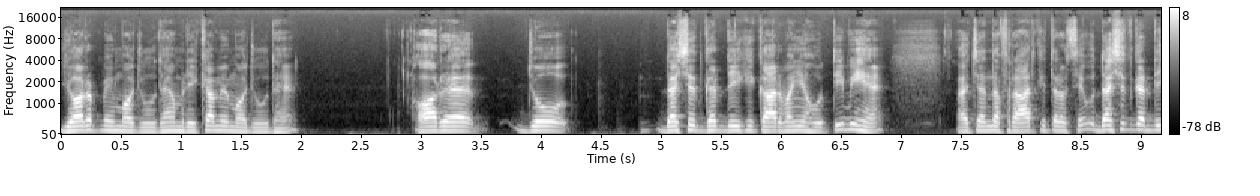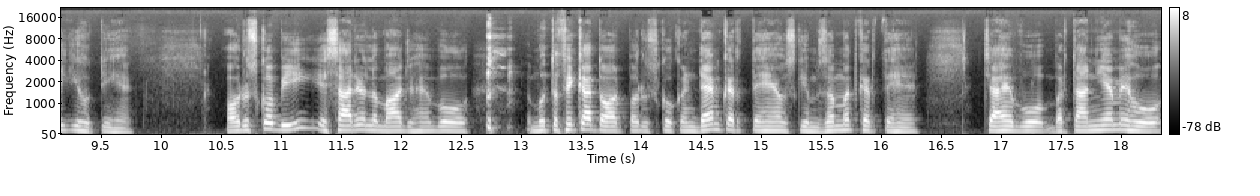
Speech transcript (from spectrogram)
یورپ میں موجود ہیں، امریکہ میں موجود ہیں اور جو دہشت گردی کی کاروائیاں ہوتی بھی ہیں، چند افراد کی طرف سے وہ دہشت گردی کی ہوتی ہیں اور اس کو بھی یہ سارے علماء جو ہیں وہ متفقہ طور پر اس کو کنڈیم کرتے ہیں، اس کی مذمت کرتے ہیں۔ چاہے وہ برطانیہ میں ہو،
